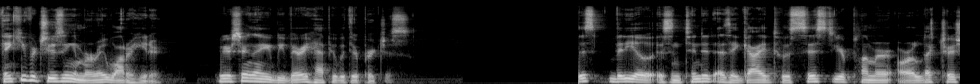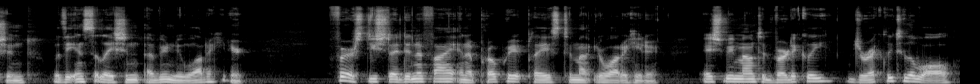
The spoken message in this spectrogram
Thank you for choosing a Marey water heater. We are certain that you'll be very happy with your purchase. This video is intended as a guide to assist your plumber or electrician with the installation of your new water heater. First, you should identify an appropriate place to mount your water heater. It should be mounted vertically, directly to the wall,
